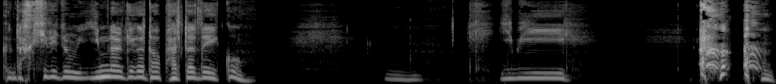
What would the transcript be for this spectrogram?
근데 확실히 좀 입날개가 더 발달돼 있고 음, 입이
